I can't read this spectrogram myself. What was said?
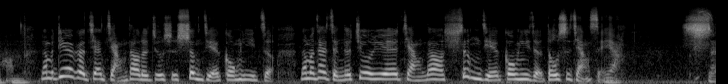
好，那么第二个讲讲到的就是圣洁公义者。那么在整个旧约讲到圣洁公义者，都是讲谁呀？神，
